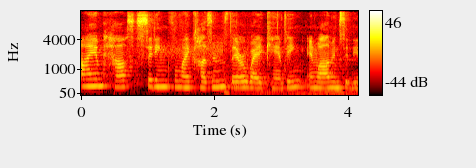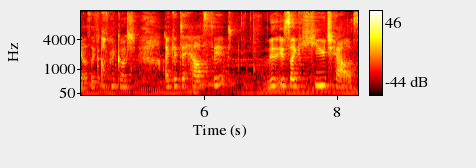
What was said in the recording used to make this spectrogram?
I am house sitting for my cousins. They're away camping and while I'm in Sydney I was like, oh my gosh, I get to house sit. It's like a huge house.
